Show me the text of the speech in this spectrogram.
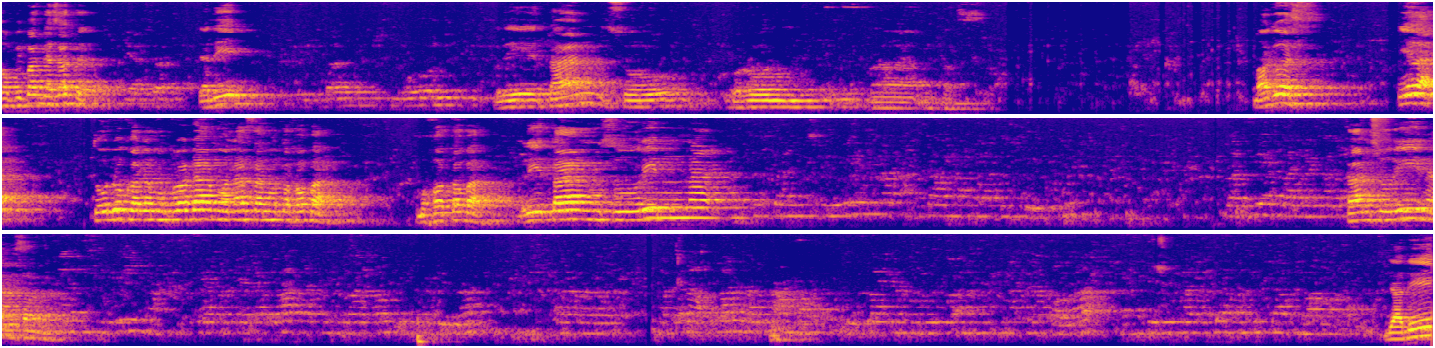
Kopi pas jasad tuh? biasa jadi litan surun nah, atas bagus. Ila tuduh karena mufroda monasa mutakhobah mukhotobah litan surinna. Kan surina asalnya jadi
